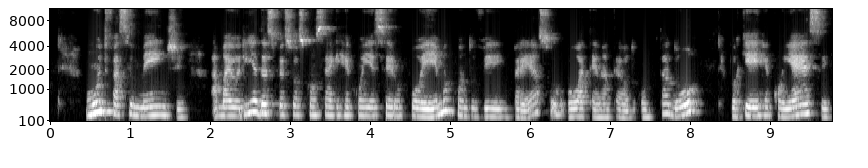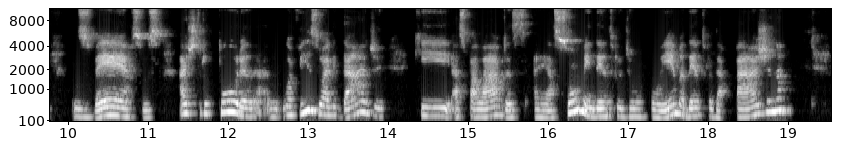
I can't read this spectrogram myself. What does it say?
Muito facilmente, a maioria das pessoas consegue reconhecer um poema quando vê impresso ou até na tela do computador porque reconhece os versos, a estrutura, a visualidade que as palavras é, assumem dentro de um poema, dentro da página,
